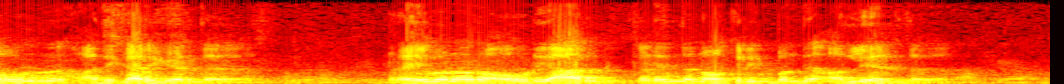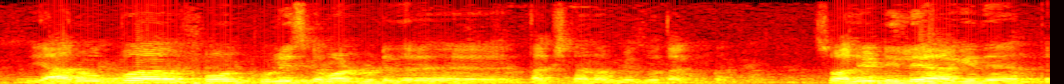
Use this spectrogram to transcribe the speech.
ಅವ್ರ ಅಧಿಕಾರಿಗೆ ಹೇಳ್ತಾ ಇದ್ದಾರೆ. ಡ್ರೈವರ್ ಅವರು, ಅವ್ರು ಯಾರ ಕಡೆಯಿಂದ ನೌಕರಿಗೆ ಬಂದೆ ಅಲ್ಲಿ ಹೇಳ್ತಾ ಇದ್ದಾರೆ. ಯಾರೊಬ್ಬ ಫೋನ್ ಪೊಲೀಸ್ಗೆ ಮಾಡಿಬಿಟ್ಟಿದ್ರೆ ತಕ್ಷಣ ನಮಗೆ ಗೊತ್ತಾಗ್ತದೆ. ಸೊ ಅಲ್ಲಿ ಡಿಲೇ ಆಗಿದೆ ಅಂತ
